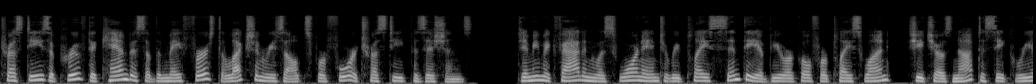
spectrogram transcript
trustees approved a canvass of the May 1st election results for four trustee positions. Jimmy McFadden was sworn in to replace Cynthia Burakel for place one, she chose not to seek re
